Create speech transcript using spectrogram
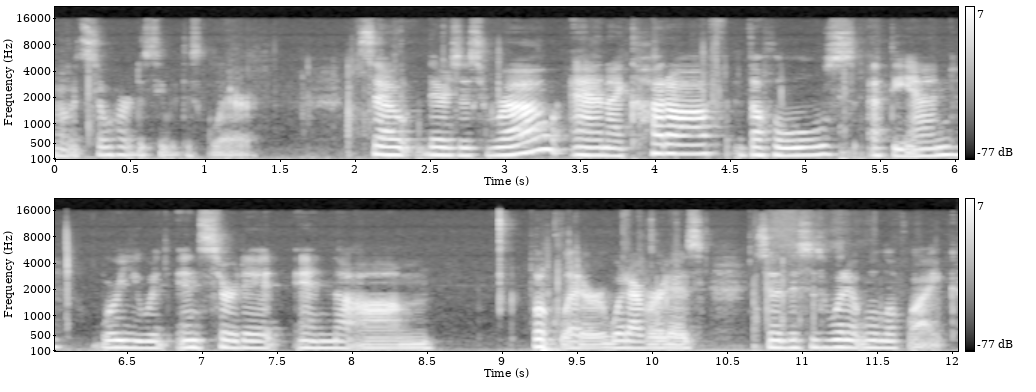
Oh, it's so hard to see with this glare. So there's this row and I cut off the holes at the end where you would insert it in the um, booklet or whatever it is. So this is what it will look like.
